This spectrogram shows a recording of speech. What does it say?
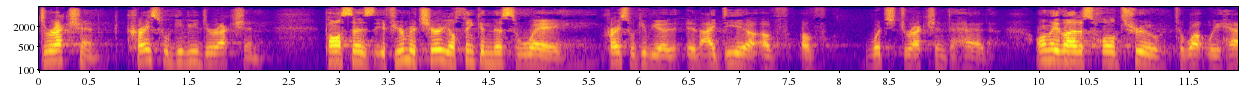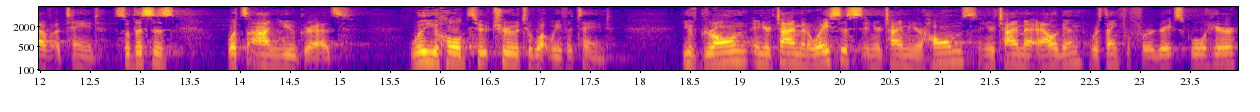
Direction. Christ will give you direction. Paul says, if you're mature, you'll think in this way. Christ will give you a, an idea of, of which direction to head. Only let us hold true to what we have attained. So, this is what's on you, grads. Will you hold to, true to what we've attained? You've grown in your time in Oasis, in your time in your homes, in your time at Allegan. We're thankful for a great school here.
